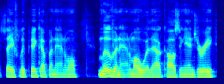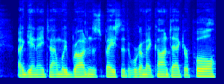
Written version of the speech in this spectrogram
safely pick up an animal, move an animal without causing injury. Again, anytime we broaden the space that we're going to make contact or pull,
